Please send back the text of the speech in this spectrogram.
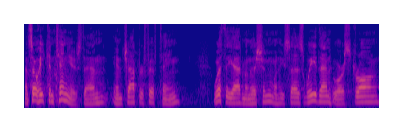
And so he continues then in chapter 15 with the admonition when he says, We then who are strong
